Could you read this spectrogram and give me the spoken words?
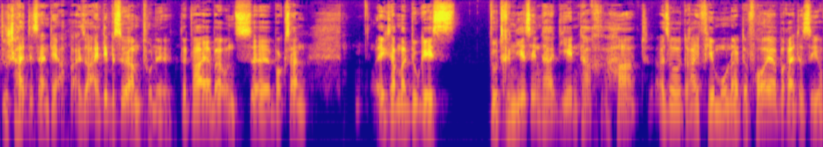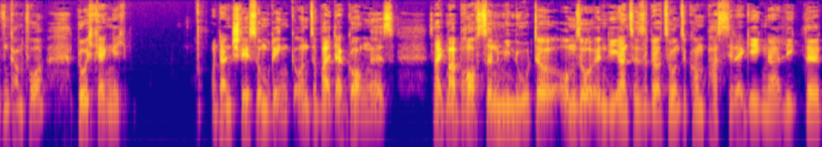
Du schaltest eigentlich ab. Also eigentlich bist du ja am Tunnel. Das war ja bei uns äh, Boxern. Ich sag mal, du gehst, du trainierst eben halt jeden Tag hart. Also drei, vier Monate vorher bereitest dich auf den Kampf vor, durchgängig. Und dann stehst du im Ring und sobald der Gong ist, sag ich mal, brauchst du eine Minute, um so in die ganze Situation zu kommen. Passt dir der Gegner? Liegt das?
